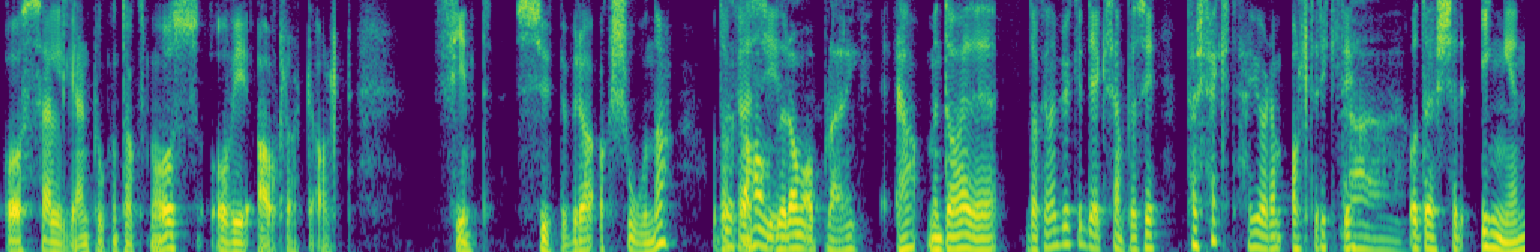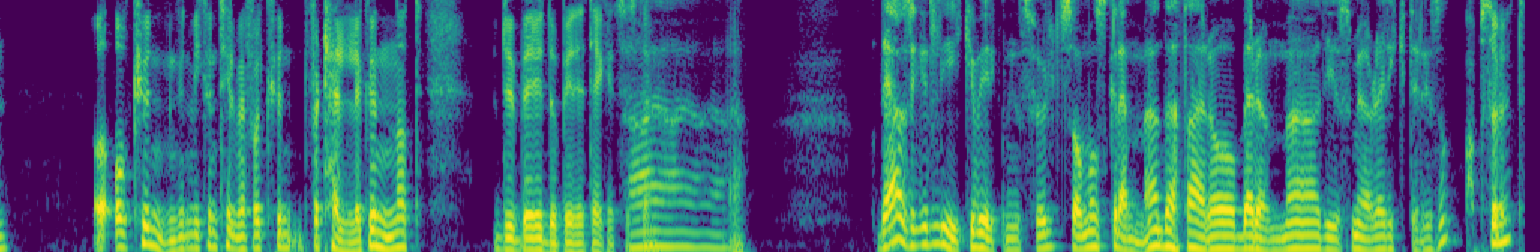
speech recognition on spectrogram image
og selgeren tok kontakt med oss, og vi avklarte alt. Fint. Superbra aksjoner. Dette handler si, om opplæring. Ja, men da, det, da, kan jeg bruke det eksempelet og si perfekt, her gjør de alt riktig. Ja, ja, ja. Og det skjedde ingen Og, og kunden, vi kunne til og med for kun, fortelle kunden at du bør rydde opp i ditt eget system. Ja, Det er jo sikkert like virkningsfullt som å skremme. Dette er å berømme de som gjør det riktig, liksom. Absolutt.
